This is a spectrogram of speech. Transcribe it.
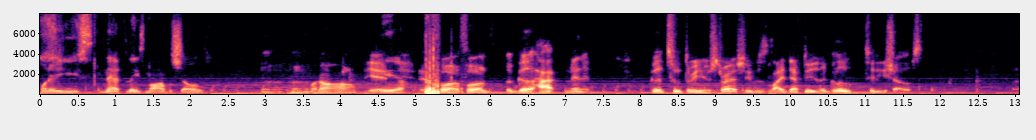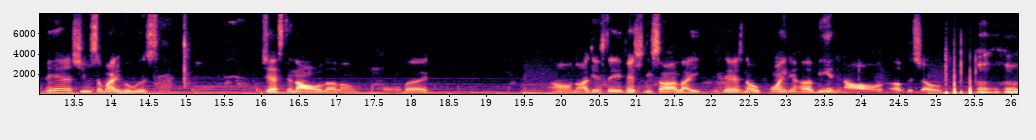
one of these Netflix Marvel shows. Mm-hmm. But um, yeah, yeah, for for a good hot minute, good two three year stretch, she was like definitely the glue to these shows. Yeah, she was somebody who was just in all of them. But I don't know. I guess they eventually saw like there's no point in her being in all of the shows. Mm-hmm.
